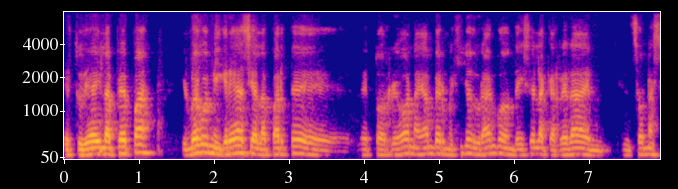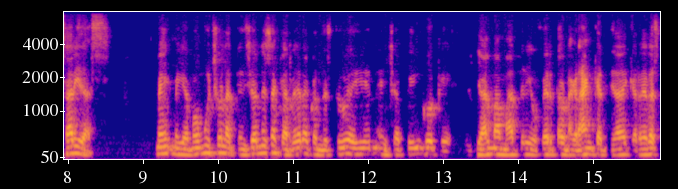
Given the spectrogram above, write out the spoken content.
estudié ahí la prepa y luego emigré hacia la parte de, Torreón, allá en Bermejillo, Durango, donde hice la carrera en, zonas áridas. Me, llamó mucho la atención esa carrera cuando estuve ahí en, Chapingo, que mi alma mater y oferta una gran cantidad de carreras,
